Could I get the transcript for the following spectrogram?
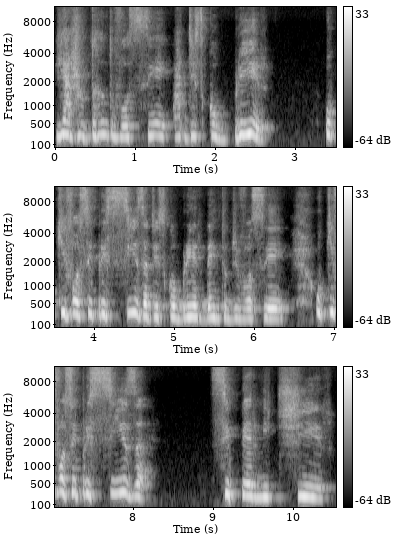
e ajudando você a descobrir o que você precisa descobrir dentro de você, o que você precisa se permitir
